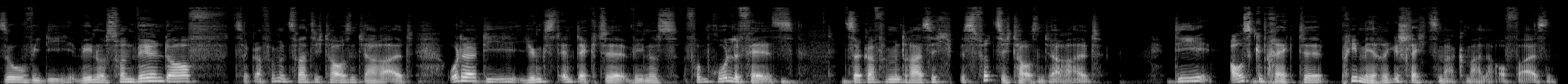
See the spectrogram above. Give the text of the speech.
So wie die Venus von Willendorf, circa 25.000 Jahre alt, oder die jüngst entdeckte Venus vom Hohlefels, circa 35 bis 40.000 Jahre alt, die ausgeprägte primäre Geschlechtsmerkmale aufweisen.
